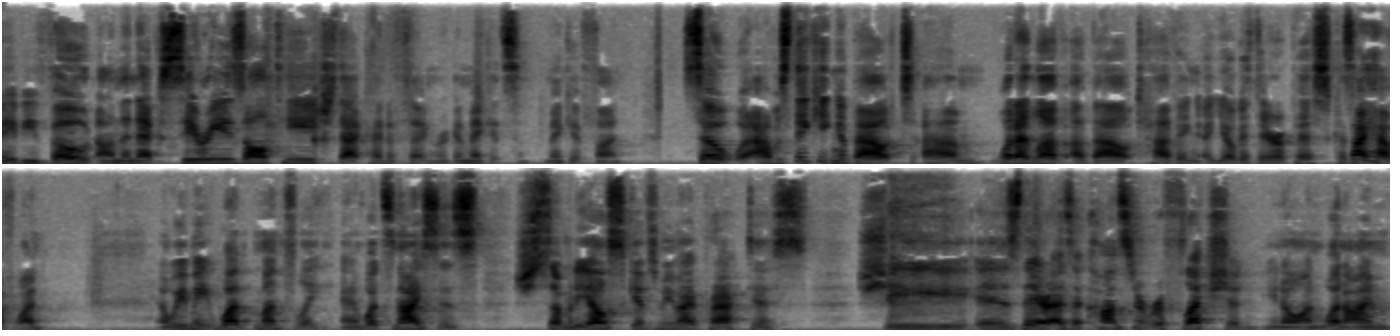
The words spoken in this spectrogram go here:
maybe vote on the next series I'll teach, that kind of thing. We're going to make it, make it fun. So I was thinking about um, what I love about having a yoga therapist, because I have one, and we meet one monthly. And what's nice is somebody else gives me my practice. She is there as a constant reflection, you know, on what I'm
